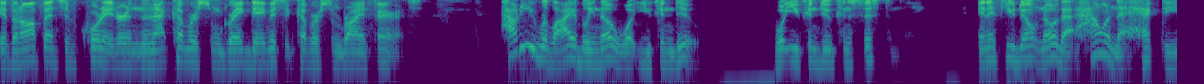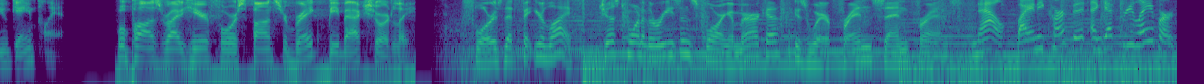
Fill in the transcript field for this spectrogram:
if an offensive coordinator, and then that covers some Greg Davis, it covers some Brian Ferentz. How do you reliably know what you can do, what you can do consistently? And if you don't know that, how in the heck do you game plan? We'll pause right here for a sponsor break. Be back shortly. Floors that fit your life. Just one of the reasons Flooring America is where friends send friends. Now, buy any carpet and get free labor.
